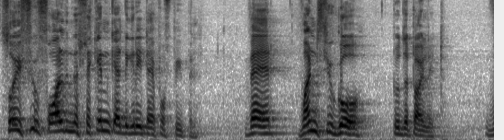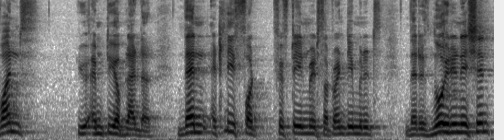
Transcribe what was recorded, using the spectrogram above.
So if you fall in the second category type of people, where once you go to the toilet, once you empty your bladder, then at least for 15 minutes or 20 minutes, there is no urination,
